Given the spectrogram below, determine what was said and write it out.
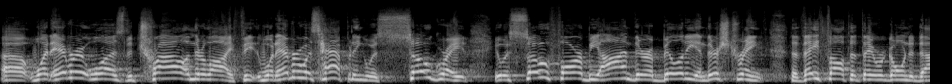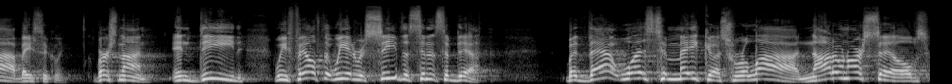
uh, whatever it was, the trial in their life, whatever was happening was so great, it was so far beyond their ability and their strength that they thought that they were going to die, basically. Verse 9 Indeed, we felt that we had received the sentence of death. But that was to make us rely not on ourselves,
